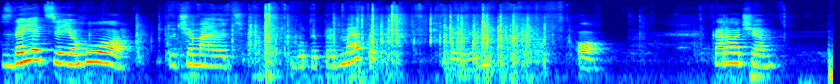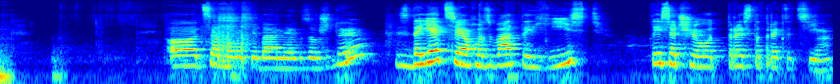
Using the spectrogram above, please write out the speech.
Здається, його тут ще мають бути предмети. Де він? О. Коротше. О, це ми викидаємо, як завжди. Здається, його звати гість 1337,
